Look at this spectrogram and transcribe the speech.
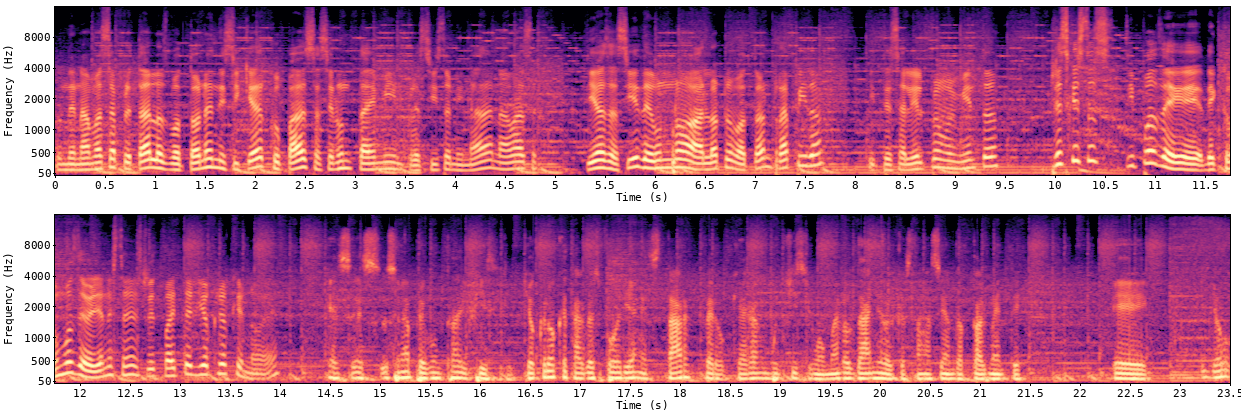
Donde nada más apretaba los botones, ni siquiera ocupabas hacer un timing preciso ni nada. Nada más ibas así de uno al otro botón rápido y te salía el movimiento. ¿Crees que estos tipos de, combos deberían estar en Street Fighter? Yo creo que no, ¿eh? Es, es, es una pregunta difícil. Yo creo que tal vez podrían estar, pero que hagan muchísimo menos daño del que están haciendo actualmente. Eh, yo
